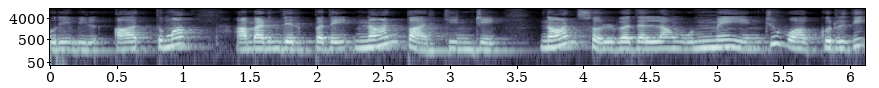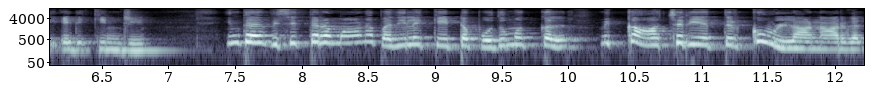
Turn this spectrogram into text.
உருவில் ஆத்மா அமர்ந்திருப்பதை நான் பார்க்கின்றேன். நான் சொல்வதெல்லாம் உண்மை என்று வாக்குறுதி எடுக்கின்றேன். இந்த விசித்திரமான பதிலை கேட்ட பொதுமக்கள் மிக்க ஆச்சரியத்திற்கு உள்ளானார்கள்.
